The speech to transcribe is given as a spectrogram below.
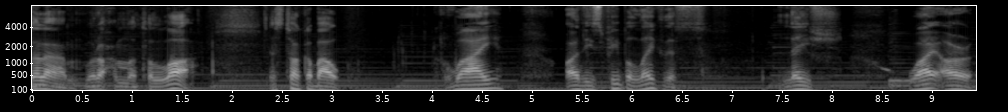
Salam wa rahmatullah. Let's talk about why are these people like this? Leish. Why are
